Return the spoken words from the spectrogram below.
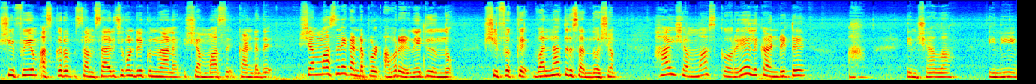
ഷിഫയും അസ്കറും സംസാരിച്ചു കൊണ്ടിരിക്കുന്നതാണ് ഷമ്മാസ് കണ്ടത്. ഷമ്മാസിനെ കണ്ടപ്പോൾ അവർ എഴുന്നേറ്റ് നിന്നു. ഷിഫക്ക് വല്ലാത്തൊരു സന്തോഷം. ഹായ് ഷമ്മാസ് കുറേ അല്ലേ കണ്ടിട്ട്? ഇൻഷാല്ല ഇനി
